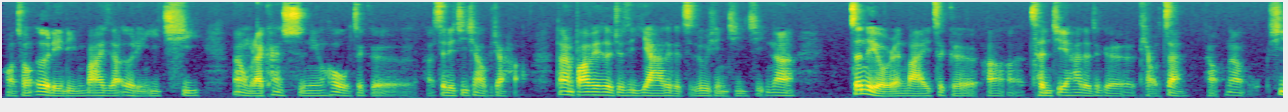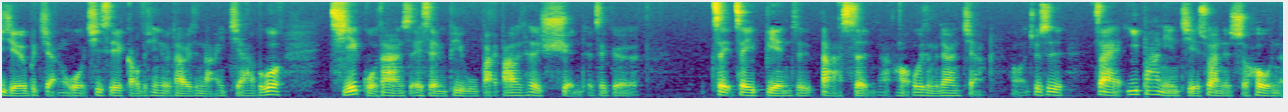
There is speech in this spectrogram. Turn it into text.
好，从二零零八一直到二零一七，那我们来看十年后这个啊谁的绩效比较好？当然，巴菲特就是压这个指数型基金。那真的有人来这个啊承接他的这个挑战，好，那细节都不讲，我其实也搞不清楚到底是哪一家。不过结果当然是 S M P 五百，巴菲特选的这个这这一边是大胜啊。好，为什么这样讲？哦，就是。在一八年结算的时候呢，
